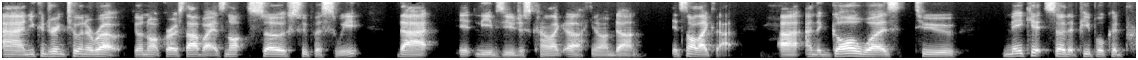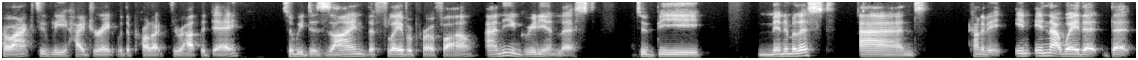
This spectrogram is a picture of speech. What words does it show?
and you can drink two in a row. You're not grossed out by it. It's not so super sweet that it leaves you just kind of like, oh, you know, I'm done. It's not like that. Uh, and the goal was to make it so that people could proactively hydrate with the product throughout the day. So we designed the flavor profile and the ingredient list to be minimalist and kind of in, in that way that that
